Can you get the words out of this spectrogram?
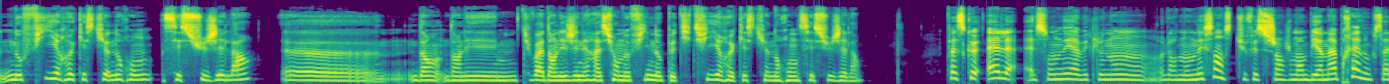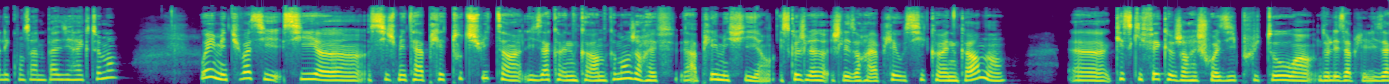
nos filles requestionneront ces sujets-là euh, dans, dans les, tu vois, dans les générations, nos filles, nos petites filles requestionneront ces sujets-là. Parce que elles, elles sont nées avec le nom, leur nom de naissance. Tu fais ce changement bien après, donc ça les concerne pas directement. Oui, mais tu vois, si si euh, si je m'étais appelée tout de suite hein, Lisa Cohen-Corn, comment j'aurais appelé mes filles hein? Est-ce que je, je, les aurais appelées aussi Cohen-Corn? Euh, Qu'est-ce qui fait que j'aurais choisi plutôt hein, de les appeler Lisa,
